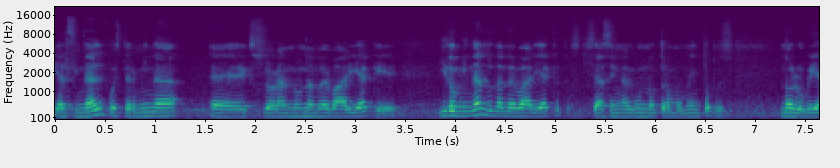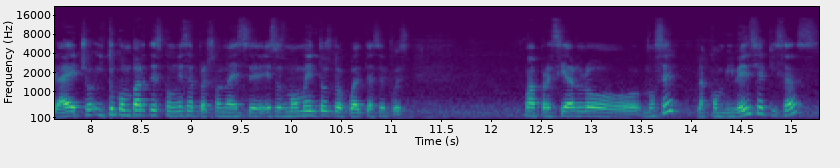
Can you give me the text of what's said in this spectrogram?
Y al final, pues termina eh, explorando una nueva área que, y dominando una nueva área que pues quizás en algún otro momento pues no lo hubiera hecho. Y tú compartes con esa persona ese- esos momentos, lo cual te hace pues apreciarlo, no sé, la convivencia quizás.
